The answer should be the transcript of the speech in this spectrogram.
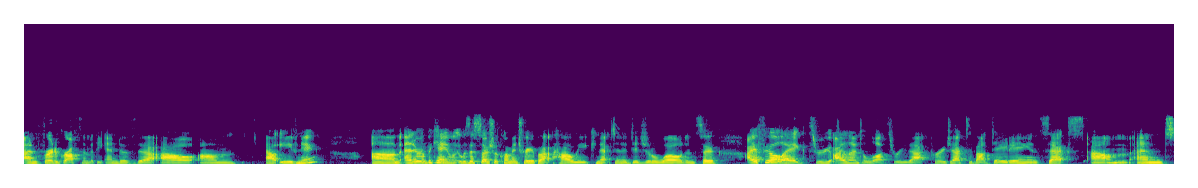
and photographed them at the end of the our um, our evening. Um, and it became it was a social commentary about how we connect in a digital world. And so I feel like through I learned a lot through that project about dating and sex, um, and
